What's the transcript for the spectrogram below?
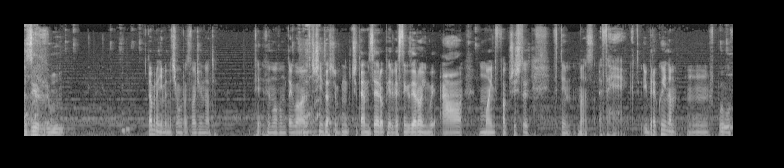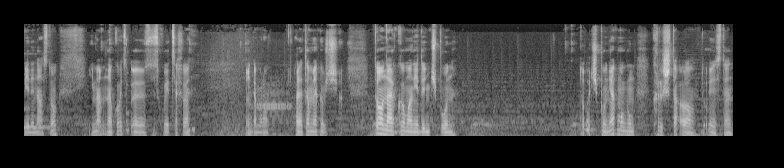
Zru. Dobra, nie będę cię rozwodził nad wy- wymową tego, ale wcześniej zawsze czytałem 0, pierwiastek 0 i mówię, a mindfuck, przecież to jest w tym Mass Effect. I brakuje nam mm, wpływów 11 i mam, naukowiec y, zyskuje cechę, no i dobra, ale tam jakoś, to narkoman jeden ćpun. To ćpun, jak mogą kryszta... O, tu jest ten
